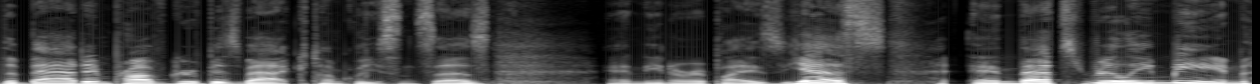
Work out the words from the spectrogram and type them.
The bad improv group is back, Tom Gleeson says. And Nina replies, Yes, and that's really mean.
